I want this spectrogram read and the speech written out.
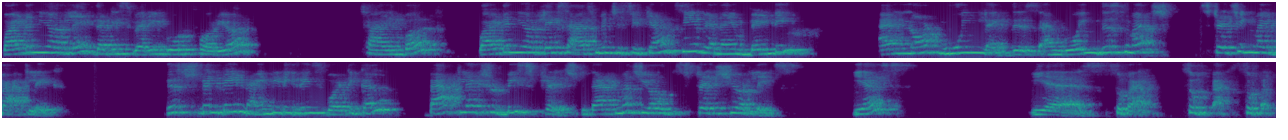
Widen your leg, that is very good for your childbirth. Widen your legs as much as you can. See when I am bending, I am not moving like this. I am going this much, stretching my back leg. This will be 90 degrees vertical. Back leg should be stretched. That much you have to stretch your legs. Yes? Yes. Super. Super. Super.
